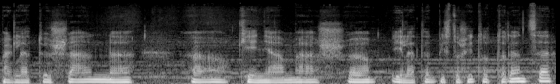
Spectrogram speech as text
meglehetősen kényelmes életet biztosított a rendszer.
